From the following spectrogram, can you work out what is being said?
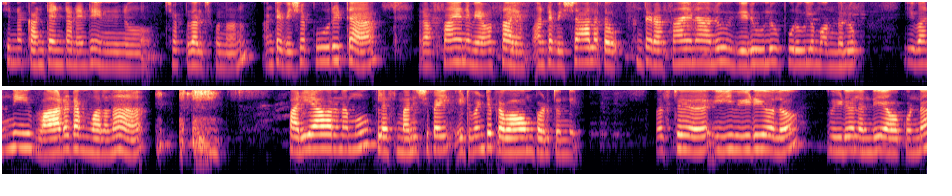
చిన్న కంటెంట్ అనేది నేను చెప్పదలుచుకున్నాను. అంటే విషపూరిత రసాయన వ్యవసాయం అంటే విషాలతో అంటే రసాయనాలు ఎరువులు పురుగుల మందులు ఇవన్నీ వాడటం వలన పర్యావరణము ప్లస్ మనిషిపై ఎటువంటి ప్రభావం పడుతుంది? ఫస్ట్ ఈ వీడియోలో వీడియోలు అండి అవ్వకుండా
